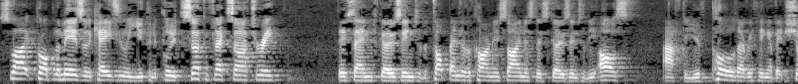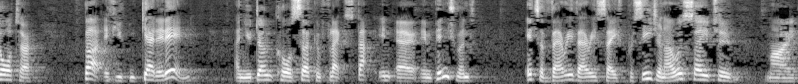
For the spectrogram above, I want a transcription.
Slight problem is that occasionally you can occlude the circumflex artery. This end goes into the top end of the coronary sinus, this goes into the os after you've pulled everything a bit shorter. But if you can get it in and you don't cause circumflex in, uh, impingement, it's a very, very safe procedure. And I always say to my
